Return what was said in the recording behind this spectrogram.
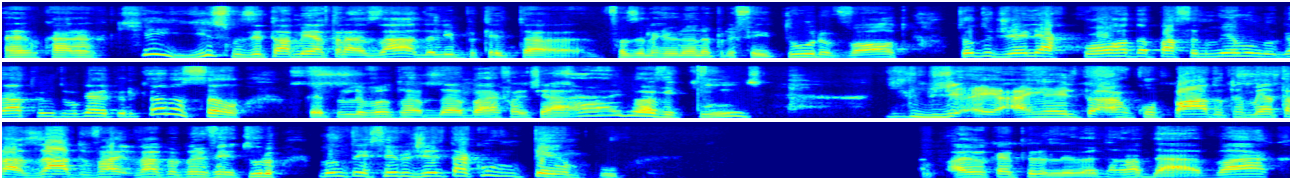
Aí o cara, que isso? Mas ele tá meio atrasado ali, porque ele tá fazendo a reunião na prefeitura, volta. Todo dia ele acorda, passa no mesmo lugar, pergunta pro caipira, que horas são? O caipira levanta o rabo da vaca e fala assim, ai, 9h15. Aí ele tá ocupado, também atrasado, vai, vai pra prefeitura. No terceiro dia ele tá com tempo. Aí o caipira levanta lá da vaca,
